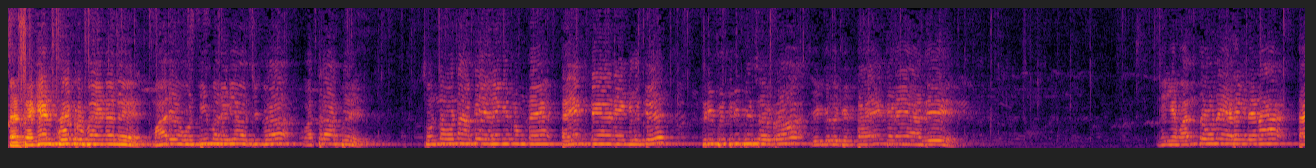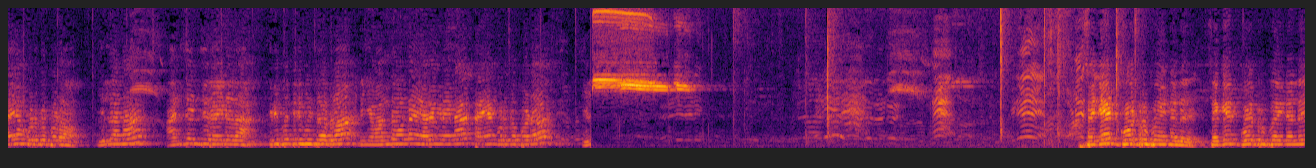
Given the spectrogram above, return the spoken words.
செகண்ட் குவார்டர் ஃபைனல் மாறி உன் டீமை ரெடியா வச்சுக்கோ. வத்ராப்பு. சொன்ன உடனே அப்படியே இறங்கணும்னே டைம் கிடையாது எங்களுக்கு. திருப்பி திருப்பி சொல்றோம். எங்களுக்கு டைம் கிடையாது. நீங்க வந்த உடனே இறங்கினா டைம் கொடுக்கப்படும். இல்லனா அஞ்சு அஞ்சு ரைடு தான். திருப்பி திருப்பி சொல்றோம். நீங்க வந்த உடனே இறங்கினா டைம் கொடுக்கப்படும். Second quarter final second quarter final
